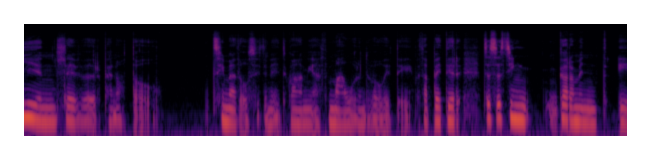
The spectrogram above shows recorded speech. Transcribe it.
un llyfr penodol ti'n meddwl sydd wedi gwneud gwahaniaeth mawr yn dy fywyd di? Fatha, be di'r... Tys ti'n gorau mynd i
